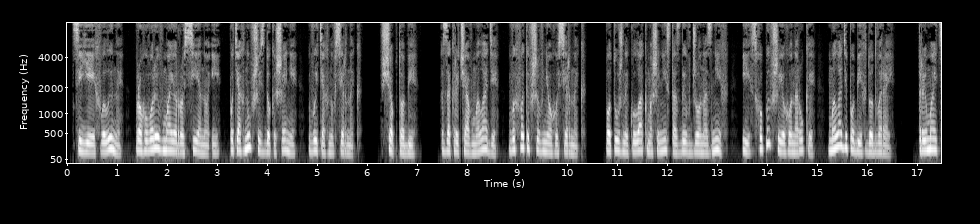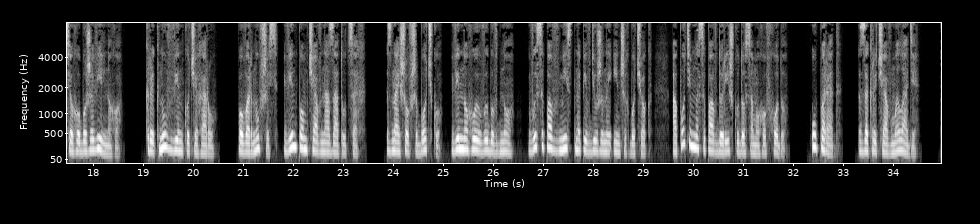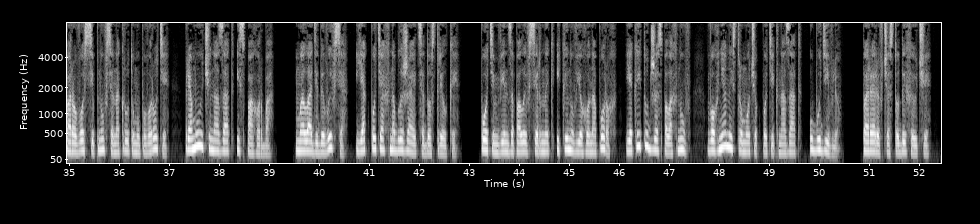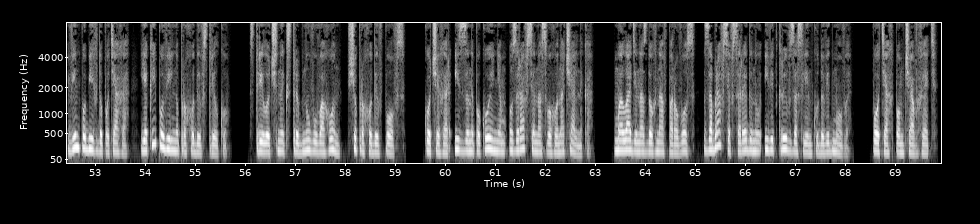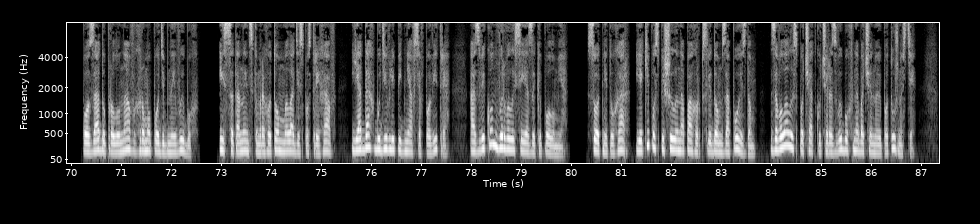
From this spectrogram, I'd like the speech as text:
Цієї хвилини проговорив майор розсіяно і, потягнувшись до кишені, витягнув сірник. Щоб тобі. закричав Меладі, вихвативши в нього сірник. Потужний кулак машиніста здив Джона з ніг, і, схопивши його на руки, Меладі побіг до дверей. Тримай цього божевільного. крикнув він кочегару. Повернувшись, він помчав назад у цех. Знайшовши бочку, він ногою вибив дно, висипав в міст на півдюжини інших бочок, а потім насипав доріжку до самого входу. Уперед. закричав Меладі. Паровоз сіпнувся на крутому повороті, прямуючи назад із пагорба. Меладі дивився, як потяг наближається до стрілки. Потім він запалив сірник і кинув його на порох, який тут же спалахнув, вогняний струмочок потік назад, у будівлю. Переривчасто дихаючи, він побіг до потяга, який повільно проходив стрілку. Стрілочник стрибнув у вагон, що проходив повз. Кочегар із занепокоєнням озирався на свого начальника. Меладі наздогнав паровоз, забрався всередину і відкрив заслінку до відмови. Потяг помчав геть. Позаду пролунав громоподібний вибух. Із сатанинським реготом Меладі спостерігав, як дах будівлі піднявся в повітря, а з вікон вирвалися язики полум'я. Сотні тугар, які поспішили на пагорб слідом за поїздом, заволали спочатку через вибух небаченої потужності,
